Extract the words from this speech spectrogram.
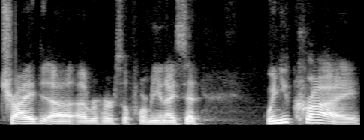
tried uh, a rehearsal for me and i said when you cry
